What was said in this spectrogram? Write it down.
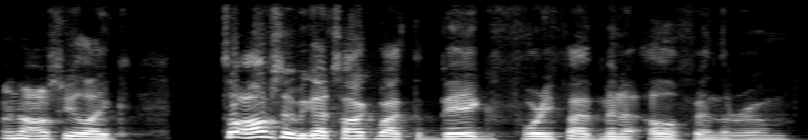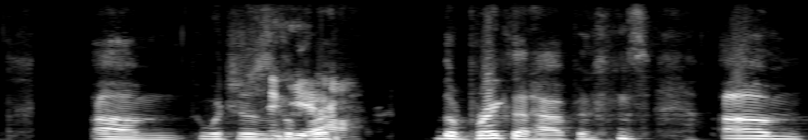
and obviously like so. Obviously, we got to talk about the big forty-five minute elephant in the room, um, which is the break, the break that happens. Um,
